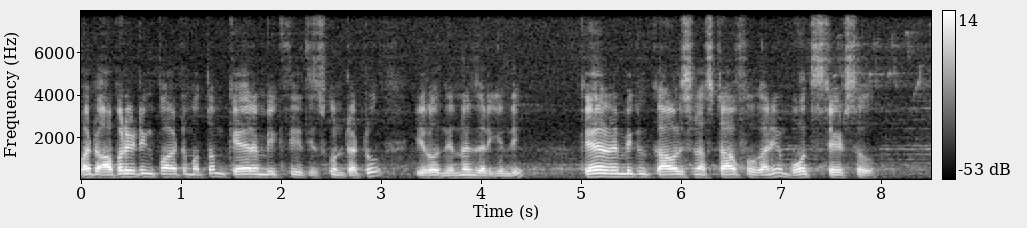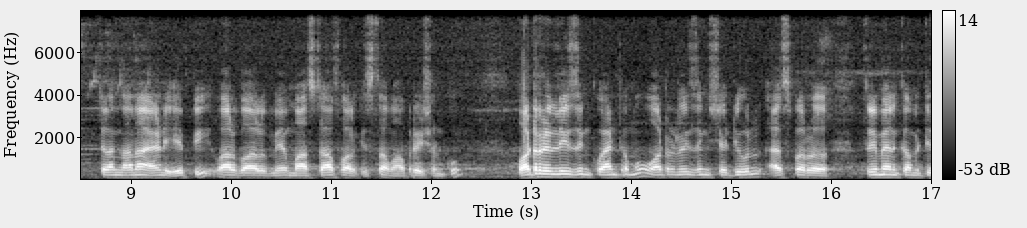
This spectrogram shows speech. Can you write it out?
బట్ ఆపరేటింగ్ పార్ట్ మొత్తం కేఆర్ఎంబికి తీసుకునేటట్టు ఈరోజు నిర్ణయం జరిగింది. కేఆర్ఎంబికి కావాల్సిన స్టాఫ్ కానీ both states Telangana and AP వాళ్ళు వాళ్ళు మేము మా స్టాఫ్ వాళ్ళకి ఇస్తాం ఆపరేషన్కు water releasing quantum water releasing schedule as per three man committee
